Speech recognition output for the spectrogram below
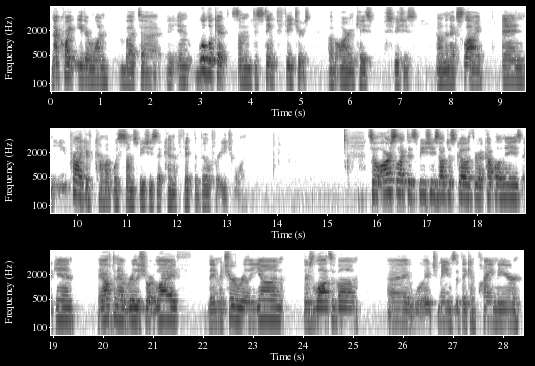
not quite either one, but uh, and we'll look at some distinct features of R and K species on the next slide. And you probably could come up with some species that kind of fit the bill for each one. So R selected species, I'll just go through a couple of these. Again, they often have really short life. They mature really young. There's lots of them, uh, which means that they can pioneer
